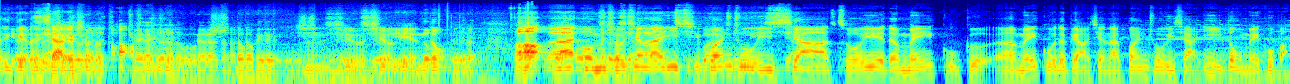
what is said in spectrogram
给它下个什么 套？全球的股票什么都可以，嗯，是有是有联动的。好，来，我们首先来一起关注一下昨夜的美股个呃美股的表现，来关注一下异动美股榜。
